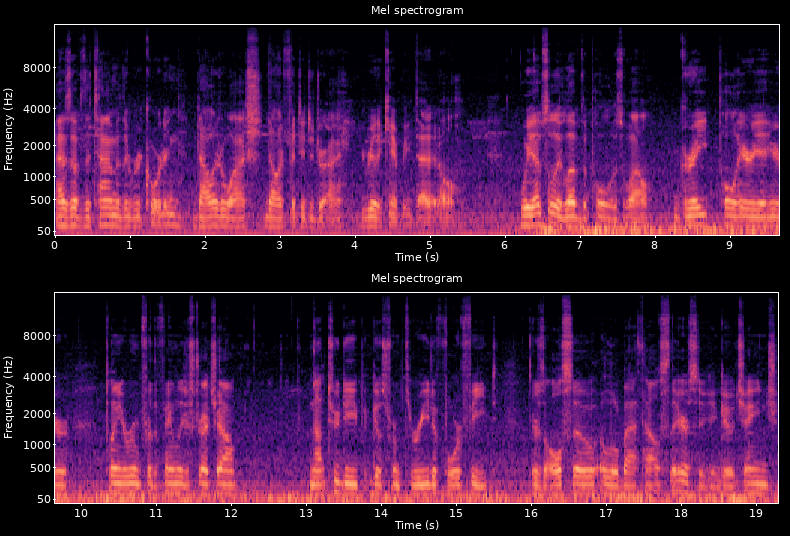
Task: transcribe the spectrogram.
As of the time of the recording, dollar to wash, dollar fifty to dry. You really can't beat that at all. We absolutely love the pool as well. Great pool area here plenty of room for the family to stretch out. Not too deep, it goes from three to four feet. There's also a little bathhouse there so you can go change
